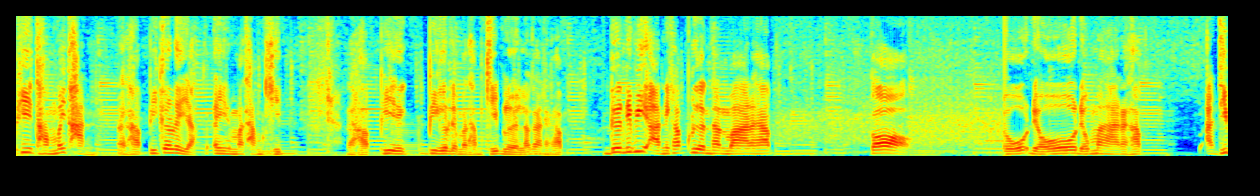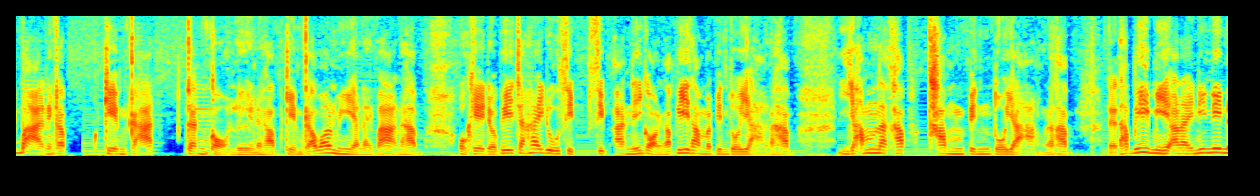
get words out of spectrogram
พี่ทำไม่ทันนะครับ พี่ก็เลยอยากไอ้ยมาทำคลิปนะครับ พี่พี่ก็เลยมาทำคลิปเลยแล้วกันนะครับ เดือนที่พี่อ่านนะครับเดือนธันวานะครับ ก็เดี๋ยวเดี๋ยวเดี๋ยวมานะครับ อธิบายนะครับเกมการ์ดกันก่อนเลยนะครับ เกมการ์ดว่ามีอะไรบ้างนะครับโอเคเดี๋ยวพี่จะให้ดู 10 10 อันนี้ก่อนครับพี่ทำมาเป็นตัวอย่างนะครับ ย้ำนะครับทำเป็นตัวอย่างนะครับ แต่ถ้าพี่มีอะไรนิดๆ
